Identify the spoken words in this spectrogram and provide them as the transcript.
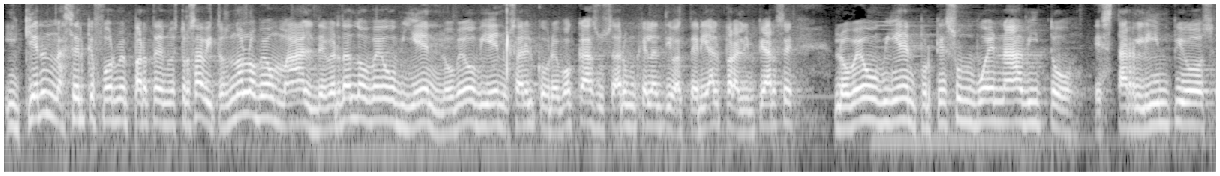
Y quieren hacer que forme parte de nuestros hábitos. No lo veo mal, de verdad lo veo bien, lo veo bien. Usar el cubrebocas, usar un gel antibacterial para limpiarse, lo veo bien porque es un buen hábito estar limpios,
